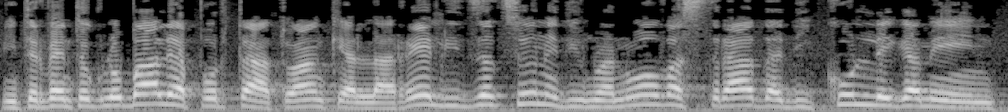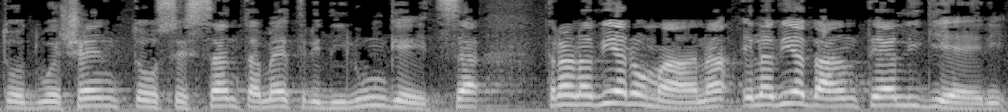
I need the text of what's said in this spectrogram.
L'intervento globale ha portato anche alla realizzazione di una nuova strada di collegamento 260 metri di lunghezza tra la via Romana e la via Dante Alighieri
